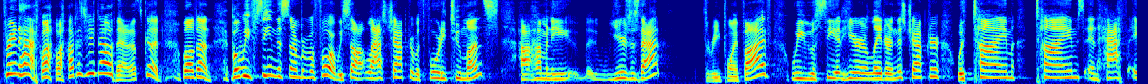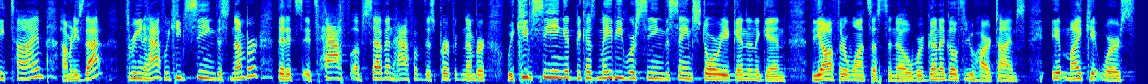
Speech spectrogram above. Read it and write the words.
Three and a half. Wow, how did you know that? That's good. Well done. But we've seen this number before. We saw it last chapter with 42 months. How, how many years is that? 3.5. We will see it here later in this chapter with time, times, and half a time. How many is that? Three and a half. We keep seeing this number, that it's, it's half of seven, half of this perfect number. We keep seeing it because maybe we're seeing the same story again and again. The author wants us to know we're going to go through hard times. It might get worse,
